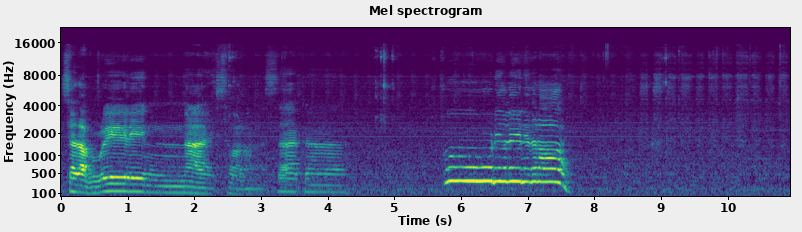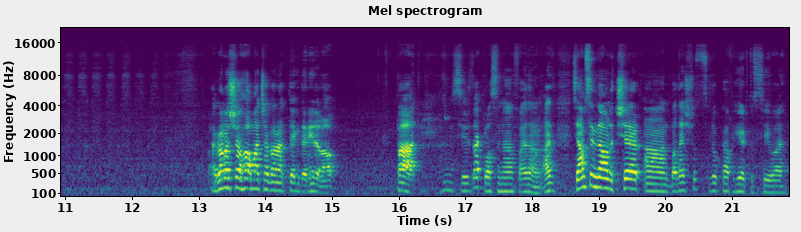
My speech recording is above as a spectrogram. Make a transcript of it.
set up really nice. Hold on a second. Ooh, needle in, needle out. I'm gonna show how much I'm gonna take the needle out. But let me see, is that close enough? I don't know. I, see, I'm sitting down on the chair, and but I should look up here to see what.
